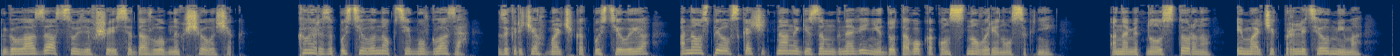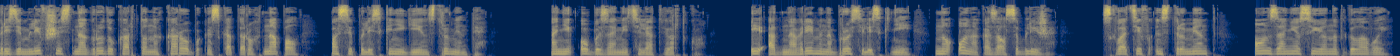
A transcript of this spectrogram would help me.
глаза, сузившиеся до злобных щелочек. Клэр запустила ногти ему в глаза. Закричав, мальчик отпустил ее. Она успела вскочить на ноги за мгновение до того, как он снова ринулся к ней. Она метнулась в сторону, и мальчик пролетел мимо, приземлившись на груду картонных коробок, из которых на пол посыпались книги и инструменты. Они оба заметили отвертку и одновременно бросились к ней, но он оказался ближе. Схватив инструмент, он занес ее над головой.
